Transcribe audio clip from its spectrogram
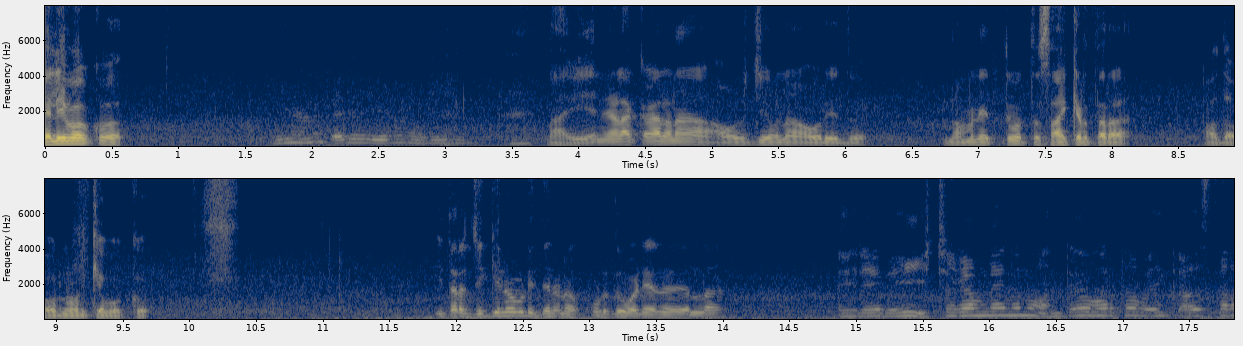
ಕಲಿಬೇಕು. ನೀನು ಏನು ಏನೋ ನಾವೇನು ಹೇಳೋಕ್ಕಾಗಲ್ಲಣ್ಣ ಅವ್ರ ಜೀವನ ಅವರಿದ್ದು ನಮ್ಮನ್ನ ಎತ್ತು ಹೊತ್ತು ಸಾಕಿರ್ತಾರ ಅದು ಅವ್ರು ನೋಡ್ಕೋಬೇಕು ಈ ಥರ ಜಗ್ಗಿ ನೋಡ್ಬಿಟ್ಟಿದ್ದೇನೆ ನಾವು ಕುಡಿದು ಹೊಡೆಯೋದು ಎಲ್ಲ. ಏರೇ ಬೈ ಇನ್ಸ್ಟಾಗ್ರಾಮ್ನಾಗನು ಅಂತೇ ಬರ್ತಾವ ಬೈ ಕಳಿಸ್ತಾರ.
